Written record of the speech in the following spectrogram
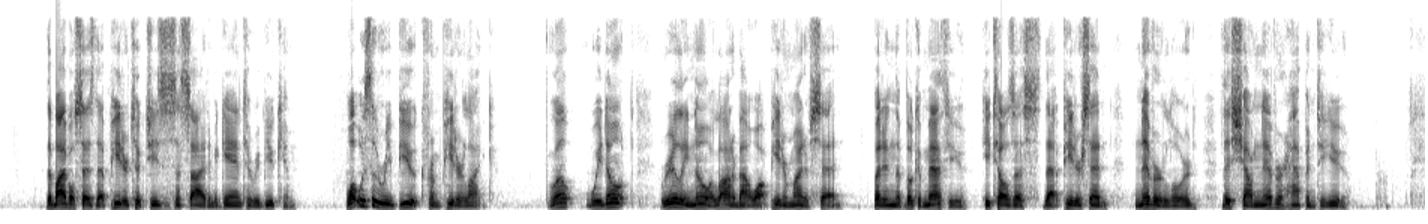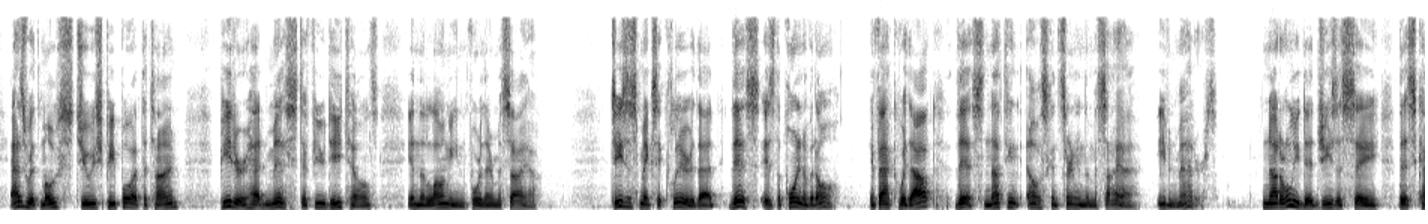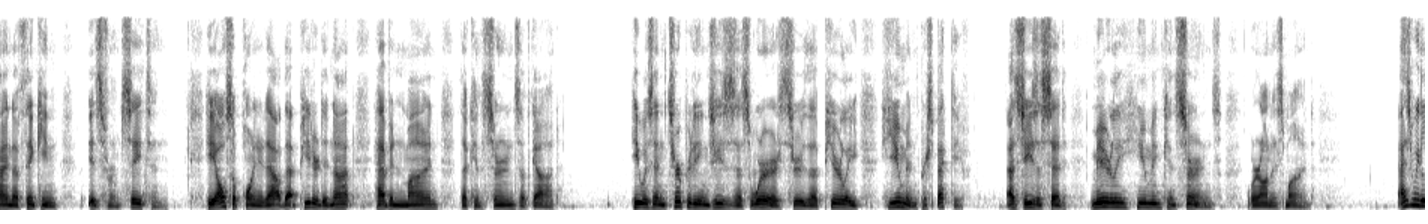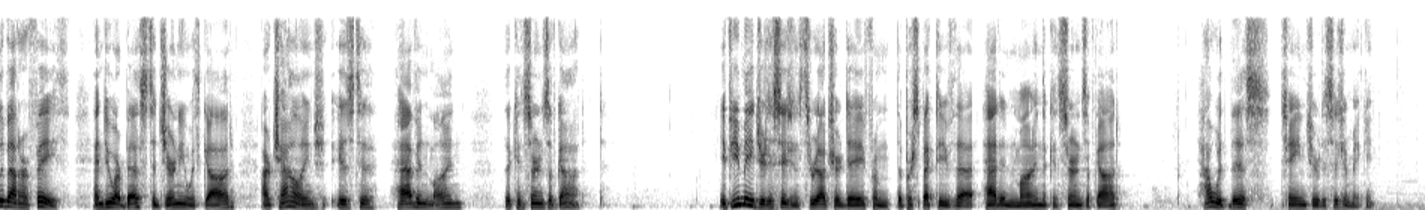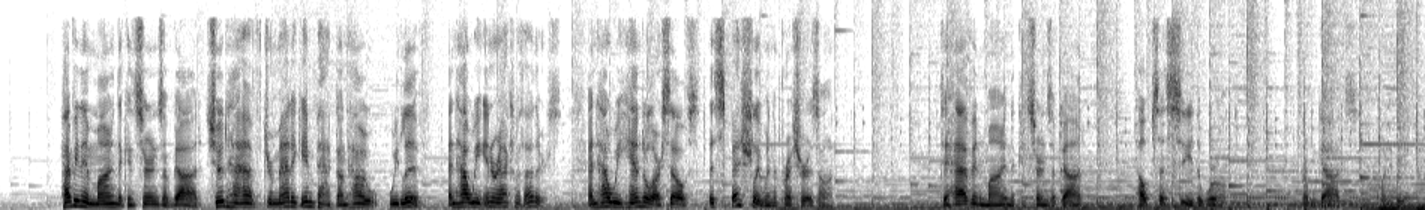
The Bible says that Peter took Jesus aside and began to rebuke him. What was the rebuke from Peter like? Well, we don't really know a lot about what Peter might have said, but in the book of Matthew, he tells us that Peter said, Never, Lord, this shall never happen to you. As with most Jewish people at the time, Peter had missed a few details in the longing for their Messiah. Jesus makes it clear that this is the point of it all. In fact, without this, nothing else concerning the Messiah even matters. Not only did Jesus say this kind of thinking is from Satan, he also pointed out that Peter did not have in mind the concerns of God. He was interpreting Jesus' words through the purely human perspective. As Jesus said, merely human concerns were on his mind. As we live out our faith and do our best to journey with God, our challenge is to have in mind the concerns of God. If you made your decisions throughout your day from the perspective that had in mind the concerns of God, how would this change your decision making? Having in mind the concerns of God should have dramatic impact on how we live and how we interact with others and how we handle ourselves, especially when the pressure is on. To have in mind the concerns of God helps us see the world from God's point of view.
